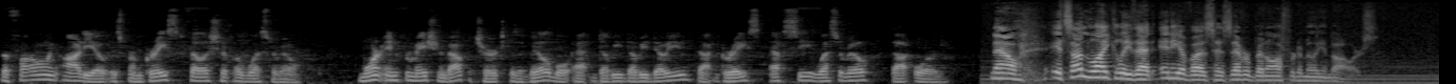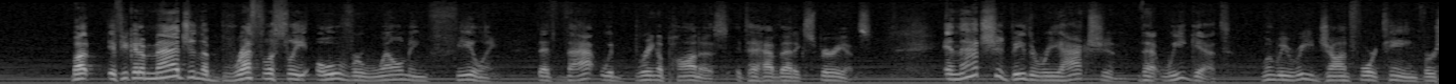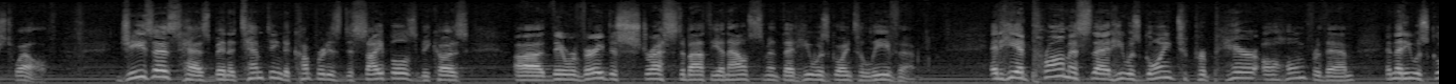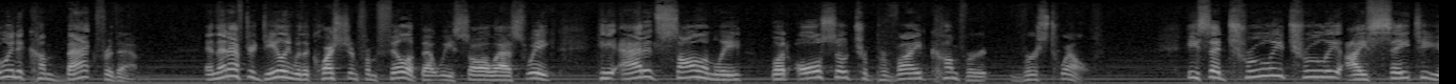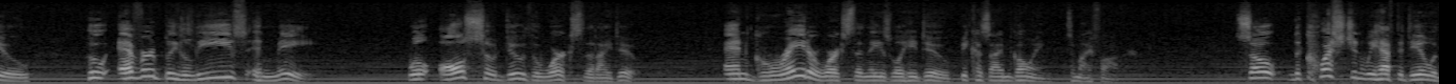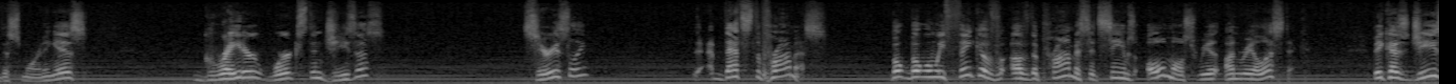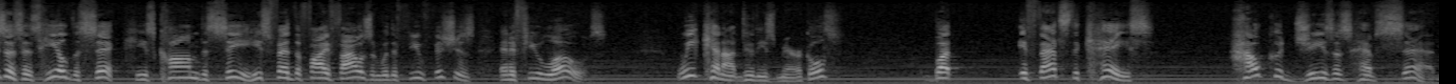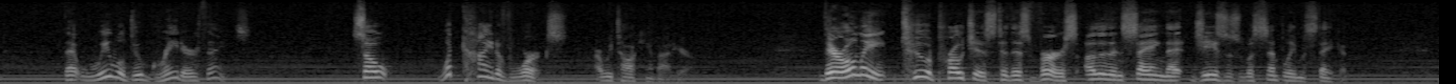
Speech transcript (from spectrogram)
The following audio is from Grace Fellowship of Westerville. More information about the church is available at www.gracefcwesterville.org. Now, it's unlikely that any of us has ever been offered a million dollars. But if you can imagine the breathlessly overwhelming feeling that that would bring upon us to have that experience. And that should be the reaction that we get when we read John 14, verse 12. Jesus has been attempting to comfort his disciples because uh, they were very distressed about the announcement that he was going to leave them. And he had promised that he was going to prepare a home for them and that he was going to come back for them. And then, after dealing with a question from Philip that we saw last week, he added solemnly, but also to provide comfort, verse 12. He said, Truly, truly, I say to you, Whoever believes in me will also do the works that I do. And greater works than these will he do because I'm going to my Father. So the question we have to deal with this morning is greater works than Jesus? Seriously? That's the promise. But, but when we think of, of the promise, it seems almost real, unrealistic. Because Jesus has healed the sick, he's calmed the sea, he's fed the 5,000 with a few fishes and a few loaves. We cannot do these miracles. But if that's the case, how could Jesus have said that we will do greater things? So, what kind of works are we talking about here? There are only two approaches to this verse other than saying that Jesus was simply mistaken.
